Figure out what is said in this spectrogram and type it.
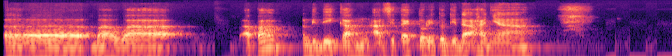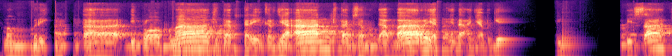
Eh, bahwa apa pendidikan arsitektur itu tidak hanya memberikan kita diploma, kita cari kerjaan, kita bisa menggambar, ya tidak hanya begitu, bisa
